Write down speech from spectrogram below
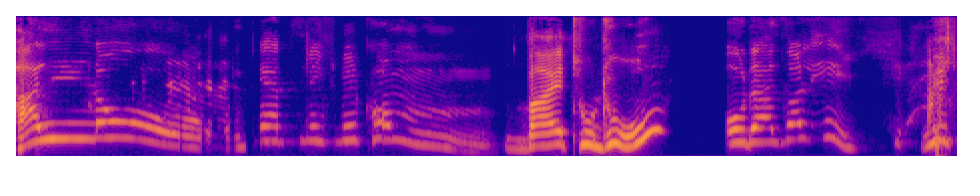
Hallo und herzlich willkommen. Bei To Do? Oder soll ich? Mich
